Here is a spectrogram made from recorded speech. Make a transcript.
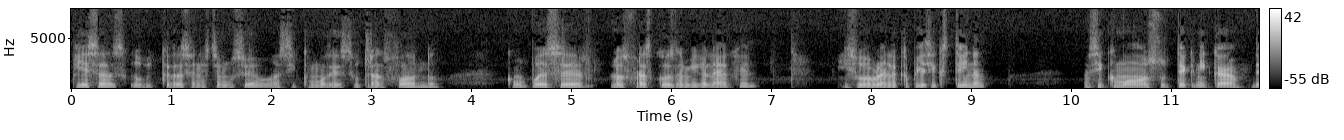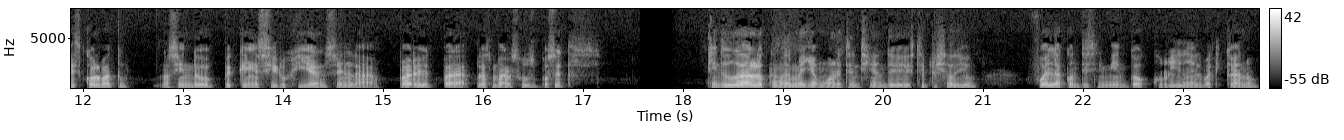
piezas ubicadas en este museo, así como de su trasfondo, como puede ser los frascos de Miguel Ángel y su obra en la Capilla Sixtina, así como su técnica de escolbato, haciendo pequeñas cirugías en la pared para plasmar sus bocetos. Sin duda lo que más me llamó la atención de este episodio fue el acontecimiento ocurrido en el Vaticano,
